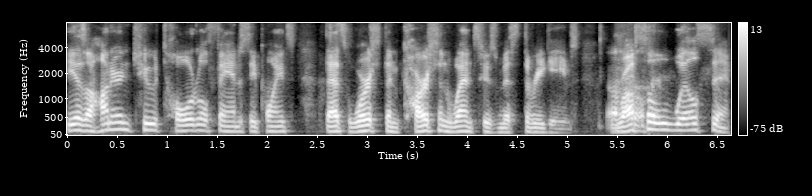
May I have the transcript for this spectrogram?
He has 102 total fantasy points. That's worse than Carson Wentz, who's missed three games. Oh. Russell Wilson,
